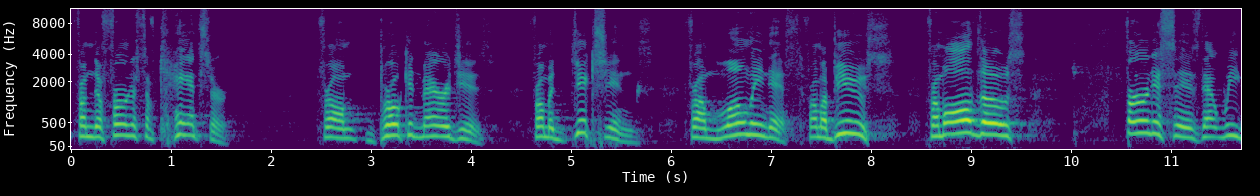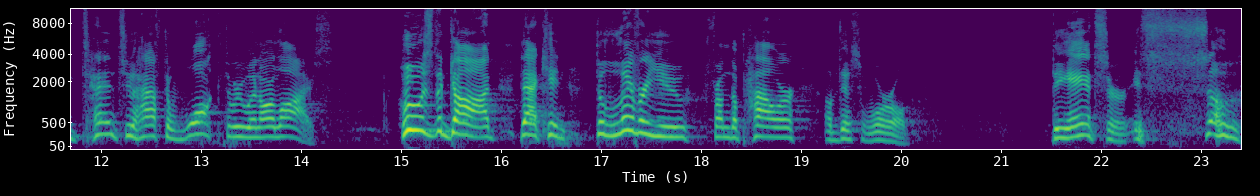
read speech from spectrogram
from the furnace of cancer? from broken marriages, from addictions, from loneliness, from abuse, from all those furnaces that we tend to have to walk through in our lives. Who's the God that can deliver you from the power of this world? The answer is so,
